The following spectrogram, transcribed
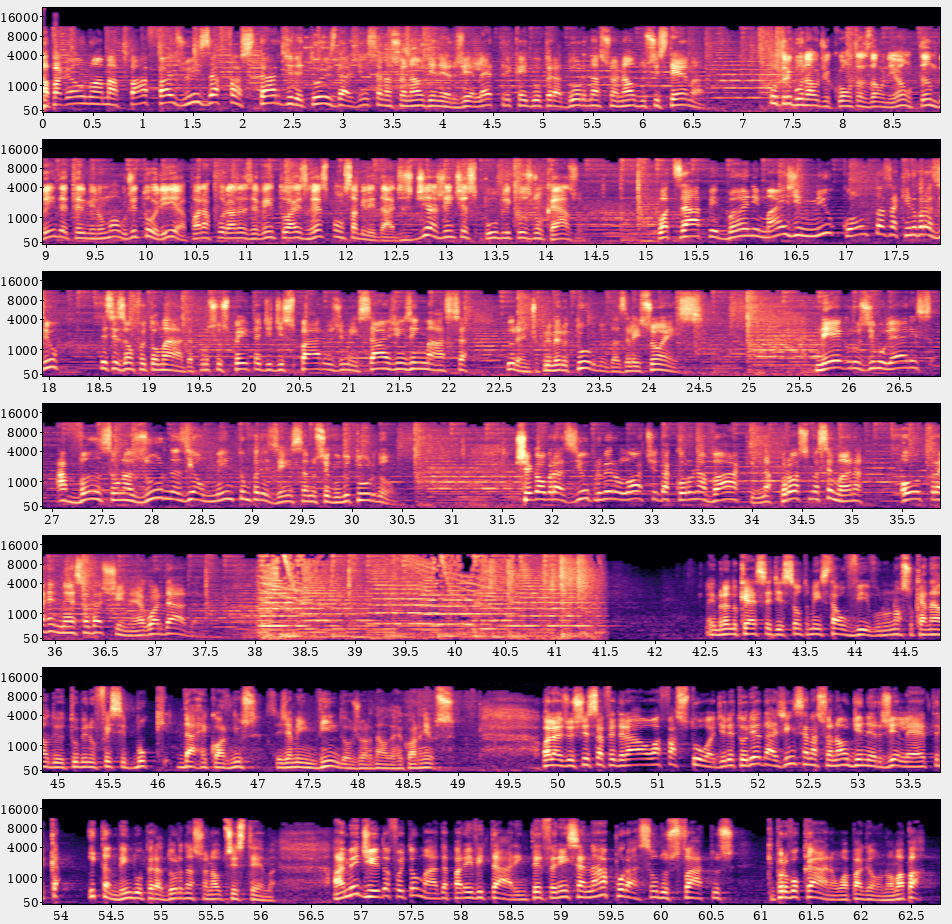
Apagão no Amapá faz juiz afastar diretores da Agência Nacional de Energia Elétrica e do Operador Nacional do Sistema. O Tribunal de Contas da União também determina uma auditoria para apurar as eventuais responsabilidades de agentes públicos no caso. WhatsApp bane mais de mil contas aqui no Brasil. Decisão foi tomada por suspeita de disparos de mensagens em massa durante o primeiro turno das eleições. Negros e mulheres avançam nas urnas e aumentam presença no segundo turno. Chega ao Brasil o primeiro lote da Coronavac. Na próxima semana, outra remessa da China é aguardada. Lembrando que essa edição também está ao vivo no nosso canal do YouTube e no Facebook da Record News. Seja bem-vindo ao Jornal da Record News. Olha, a Justiça Federal afastou a diretoria da Agência Nacional de Energia Elétrica e também do Operador Nacional do Sistema. A medida foi tomada para evitar interferência na apuração dos fatos que provocaram o apagão no Amapá.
